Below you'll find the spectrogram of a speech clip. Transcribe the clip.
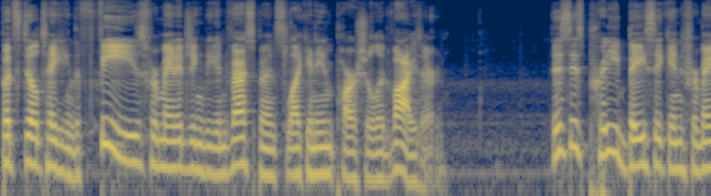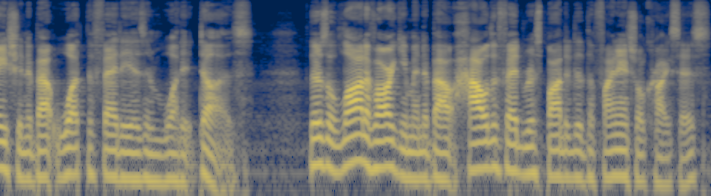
but still taking the fees for managing the investments like an impartial advisor. This is pretty basic information about what the Fed is and what it does. There's a lot of argument about how the Fed responded to the financial crisis,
